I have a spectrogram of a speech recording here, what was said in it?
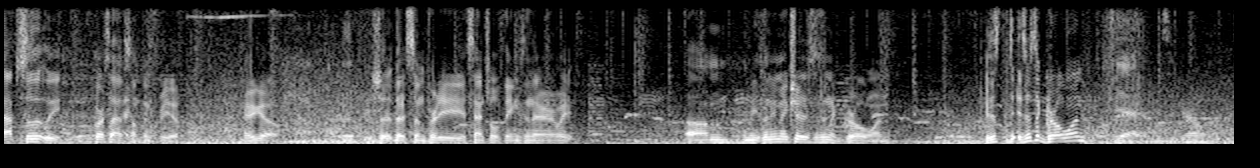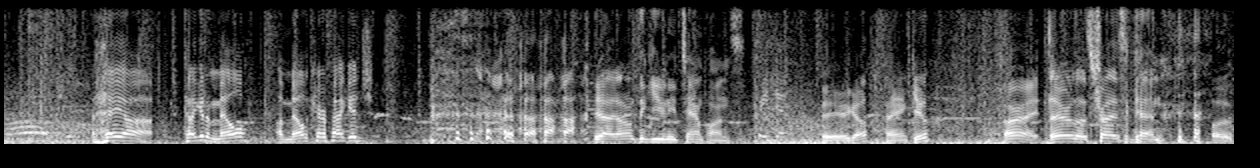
absolutely. Of course, I have something for you. There you go. I really appreciate There- there's some pretty essential things in there. Wait. Um, let me let me make sure this isn't a girl one. Is this is this a girl one? Yeah, it's a girl one. Hey, uh, can I get a male a male care package? yeah, I don't think you need tampons. There you go. Thank you. All right, there. Let's try this again. Oh,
